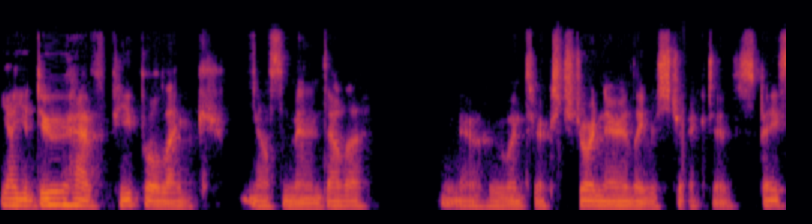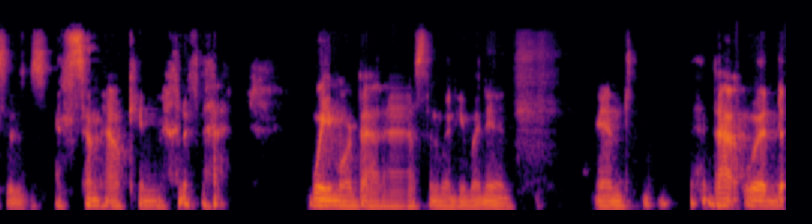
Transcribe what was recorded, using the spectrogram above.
yeah, you do have people like Nelson Mandela, you know, who went through extraordinarily restrictive spaces and somehow came out of that way more badass than when he went in. And that would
